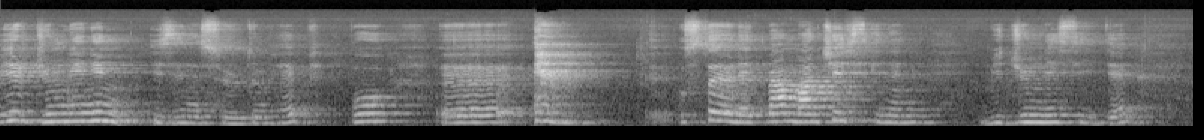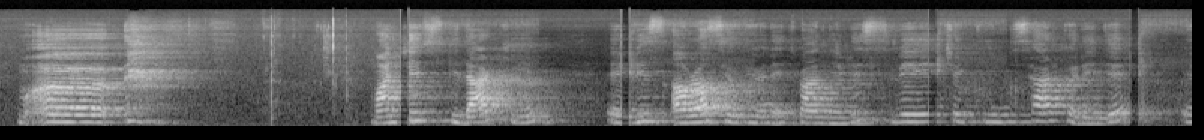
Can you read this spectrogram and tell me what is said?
bir cümlenin izini sürdüm hep. Bu e, usta yönetmen Manchevski'nin bir cümlesiydi. E, Manchevski der ki, e, biz Avrasyalı yönetmenleriz ve çektiğimiz her karede e,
